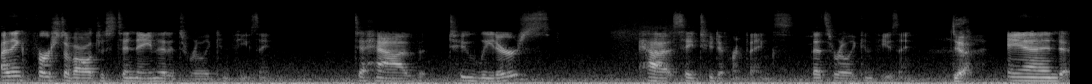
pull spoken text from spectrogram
I think first of all, just to name that it's really confusing to have two leaders ha say two different things. That's really confusing. Yeah. And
